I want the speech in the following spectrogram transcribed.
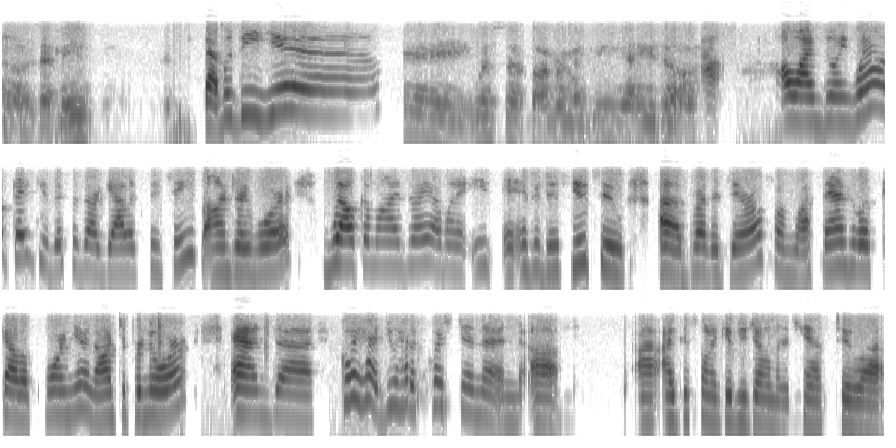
Oh, is that me? That would be you. Hey, what's up, Barbara McGee? How you doing? Uh, oh, I'm doing well. Thank you. This is our Galaxy Chief, Andre Ward. Welcome, Andre. I want to e- introduce you to uh, Brother Darrell from Los Angeles, California, an entrepreneur. And uh, go ahead. You had a question, and uh, I, I just want to give you gentlemen a chance to uh,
